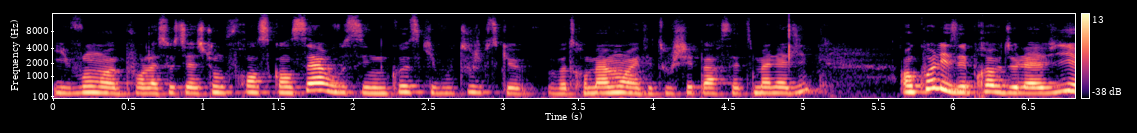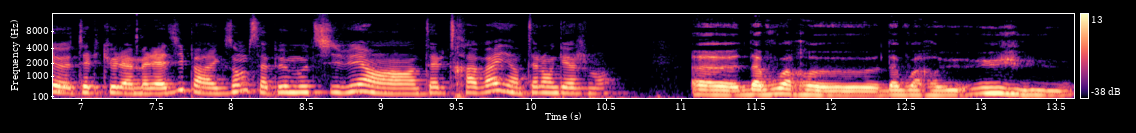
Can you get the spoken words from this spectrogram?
ils vont pour l'association France Cancer. C'est une cause qui vous touche parce que votre maman a été touchée par cette maladie. En quoi les épreuves de la vie, euh, telles que la maladie par exemple, ça peut motiver un tel travail, un tel engagement? Euh, d'avoir euh, d'avoir eu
